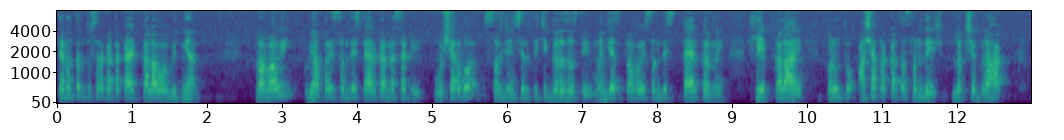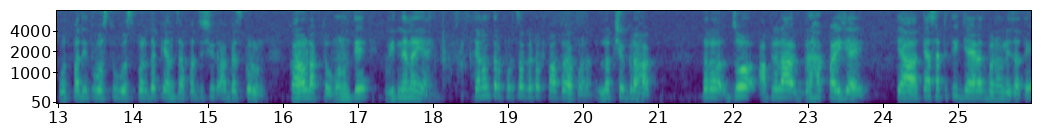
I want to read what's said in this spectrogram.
त्यानंतर दुसरा घटक आहे कला व विज्ञान. प्रभावी व्यापारी संदेश तयार करण्यासाठी हुशार व सर्जनशीलतेची गरज असते. म्हणजेच प्रभावी संदेश तयार करणे ही एक कला आहे. परंतु अशा प्रकारचा संदेश लक्ष ग्राहक उत्पादित वस्तू व स्पर्धक यांचा पद्धतशीर अभ्यास करून करावा लागतो म्हणून ते विज्ञानही आहे. त्यानंतर पुढचा घटक पाहतोय आपण लक्ष ग्राहक. तर जो आपल्याला ग्राहक पाहिजे आहे त्या त्यासाठी ती जाहिरात बनवली जाते.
